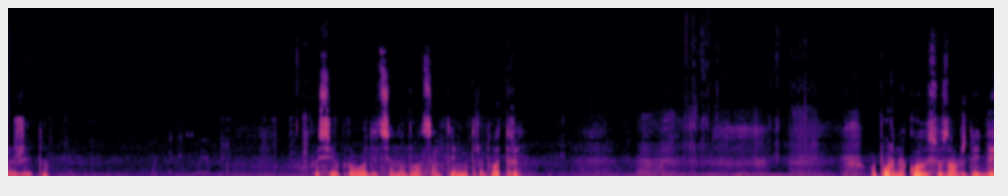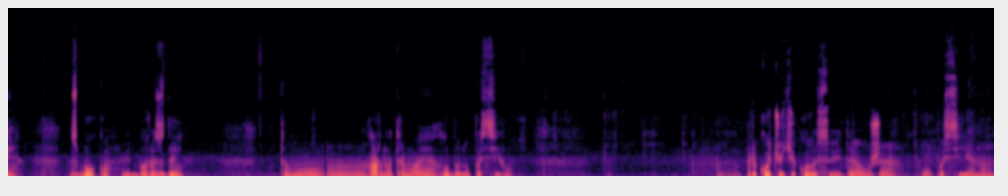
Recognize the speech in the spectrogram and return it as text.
Жито. Посів проводиться на 2 см, 2-3. Опорне колесо завжди йде збоку від борозди, тому е, гарно тримає глибину посіву. Прикочуючи колесо йде вже по посіяному.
